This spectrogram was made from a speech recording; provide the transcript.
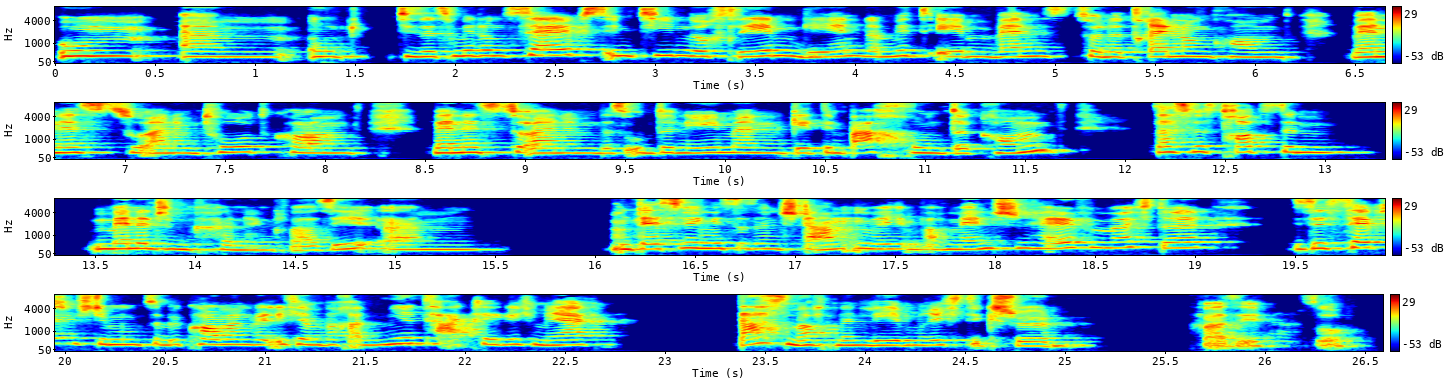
um ähm, und dieses mit uns selbst im Team durchs Leben gehen, damit eben, wenn es zu einer Trennung kommt, wenn es zu einem Tod kommt, wenn es zu einem, das Unternehmen geht den Bach runterkommt, dass wir es trotzdem managen können quasi. Ähm, und deswegen ist es entstanden, weil ich einfach Menschen helfen möchte, diese Selbstbestimmung zu bekommen, weil ich einfach an mir tagtäglich merke, das macht mein Leben richtig schön. Quasi so.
